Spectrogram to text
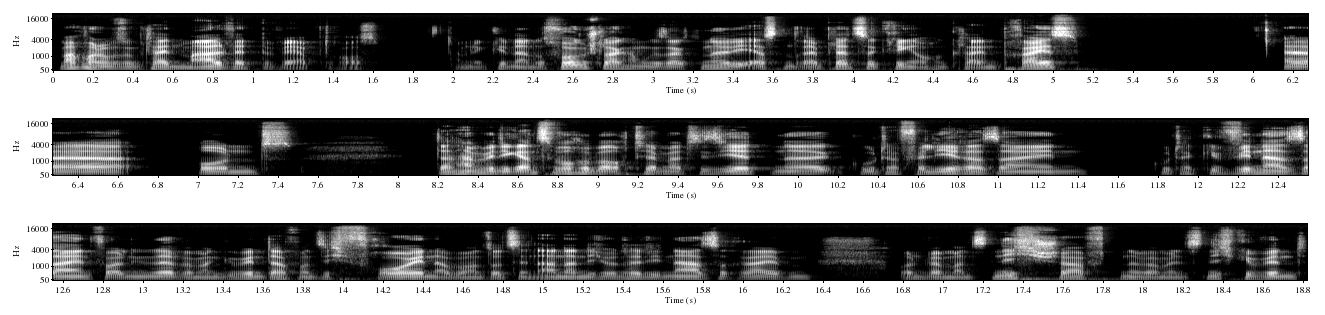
machen wir noch so einen kleinen Malwettbewerb draus haben den Kindern das vorgeschlagen, haben gesagt, ne, die ersten drei Plätze kriegen auch einen kleinen Preis. Äh, und dann haben wir die ganze Woche über auch thematisiert, ne, guter Verlierer sein, guter Gewinner sein, vor allem, ne, wenn man gewinnt, darf man sich freuen, aber man soll es den anderen nicht unter die Nase reiben. Und wenn man es nicht schafft, ne, wenn man es nicht gewinnt,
